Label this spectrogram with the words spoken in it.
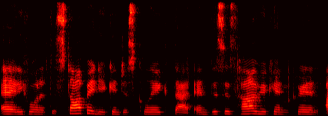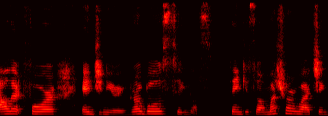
And if you wanted to stop it you can just click that. And this is how you can create an alert for EngineeringRobo's signals. Thank you so much for watching.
